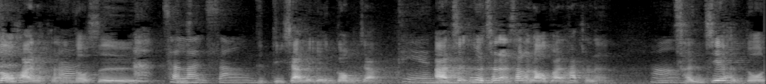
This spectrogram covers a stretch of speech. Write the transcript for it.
受害的可能都是 承揽商，底底下的员工这样。天啊，这因为承揽商的老板他可能嗯。承接很多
